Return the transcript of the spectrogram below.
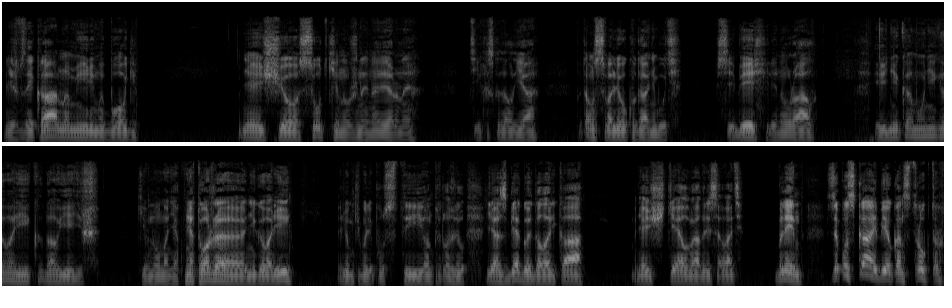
Лишь в заэкранном мире мы боги. Мне еще сутки нужны, наверное, — тихо сказал я. Потом свалю куда-нибудь, в Сибирь или на Урал. И никому не говори, куда уедешь. кивнул маньяк. — Мне тоже не говори. Рюмки были пустые, он предложил. — Я сбегаю до ларька. Мне еще тело надо рисовать. Блин, запускай биоконструктор.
